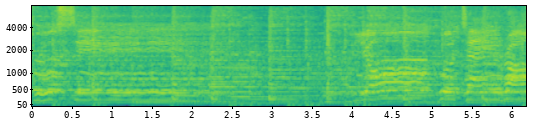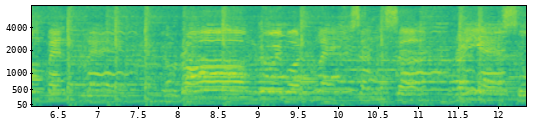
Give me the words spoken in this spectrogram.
ทุกสิ่งยกหัวใจร้องเป็นเพลงร้องด้วยบทเพลงสรรเสริญพระเยซู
